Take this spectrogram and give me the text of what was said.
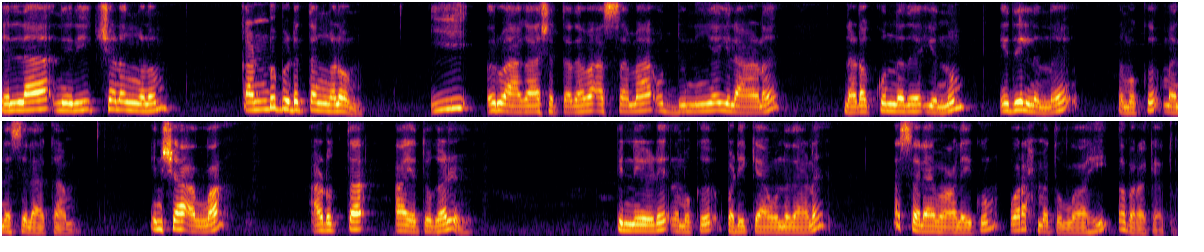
എല്ലാ നിരീക്ഷണങ്ങളും കണ്ടുപിടുത്തങ്ങളും ഈ ഒരു ആകാശത്ത് അഥവാ അസമ ഉദ്ദുനിയയിലാണ് നടക്കുന്നത് എന്നും ഇതിൽ നിന്ന് നമുക്ക് മനസ്സിലാക്കാം. ഇൻഷാ അള്ള അടുത്ത ആയത്തുകൾ പിന്നീട് നമുക്ക് പഠിക്കാവുന്നതാണ്. അസ്സലാമു അലൈക്കും വറഹ്മത്തുള്ളാഹി വബറകാതുഹു.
